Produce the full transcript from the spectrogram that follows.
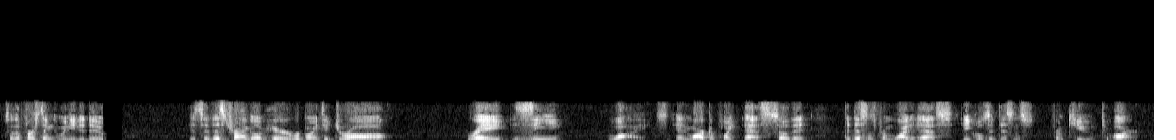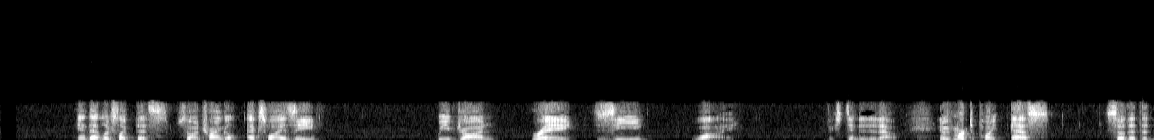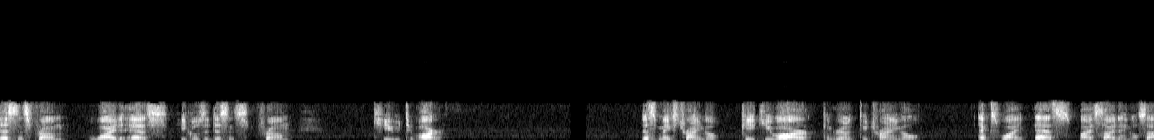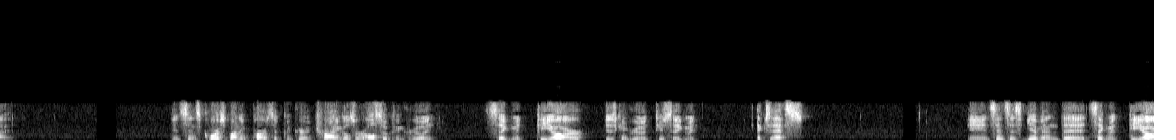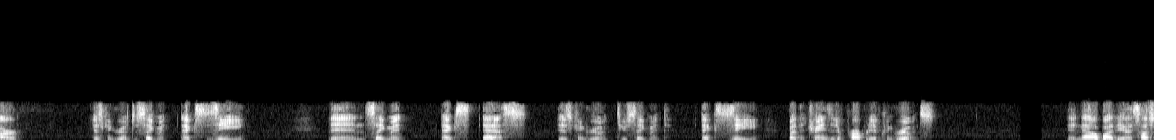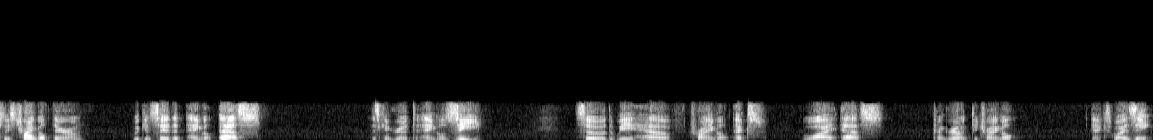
So the first thing that we need to do is to this triangle over here, we're going to draw ray ZY and mark a point S so that the distance from Y to S equals the distance from Q to R. And that looks like this. So on triangle XYZ, we've drawn ray ZY. We've extended it out. And we've marked a point S so that the distance from Y to S equals the distance from Q to R. This makes triangle PQR congruent to triangle XYS by side angle side. And since corresponding parts of congruent triangles are also congruent, segment PR is congruent to segment XS. And since it's given that segment PR is congruent to segment XZ, then segment XS is congruent to segment XZ by the transitive property of congruence. And now by the isosceles triangle theorem, we can say that angle S is congruent to angle Z, so that we have triangle XYS congruent to triangle XYZ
